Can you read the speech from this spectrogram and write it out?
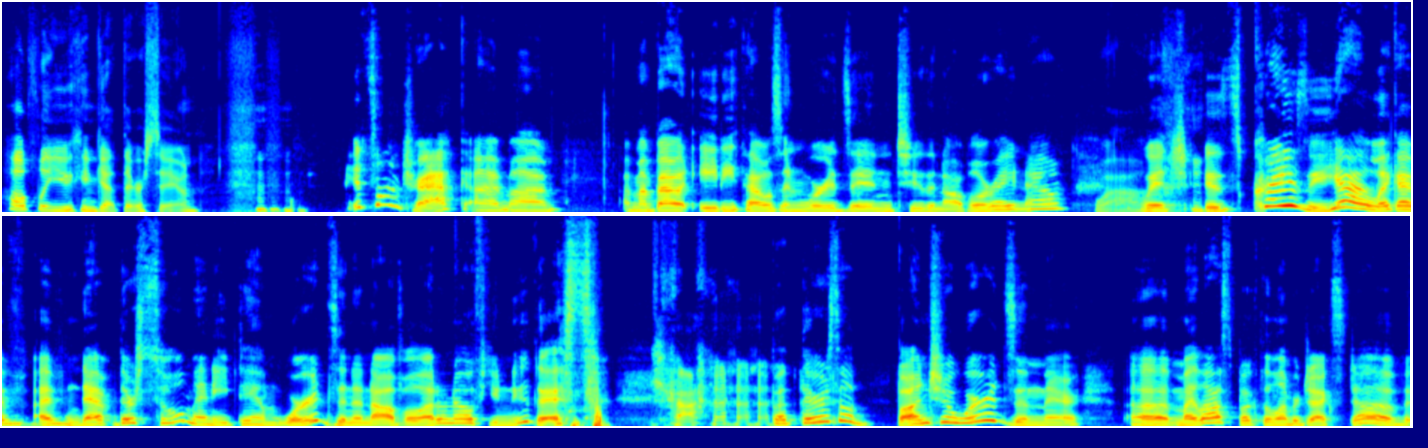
hopefully you can get there soon. It's on track. I'm uh, I'm about 80,000 words into the novel right now. Wow. Which is crazy. Yeah, like I've I've never there's so many damn words in a novel. I don't know if you knew this. Yeah. but there's a bunch of words in there. Uh, my last book, The Lumberjack's Dove,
